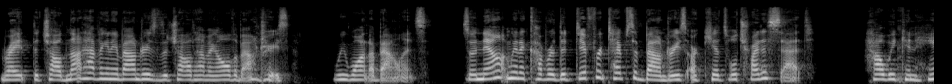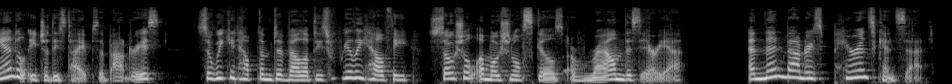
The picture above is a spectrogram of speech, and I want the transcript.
right? The child not having any boundaries, the child having all the boundaries. We want a balance. So now I'm going to cover the different types of boundaries our kids will try to set how we can handle each of these types of boundaries so we can help them develop these really healthy social emotional skills around this area. And then boundaries parents can set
